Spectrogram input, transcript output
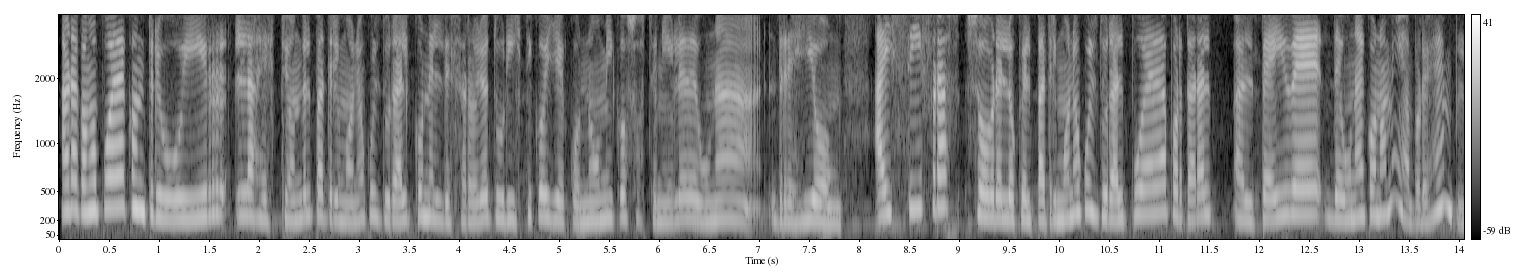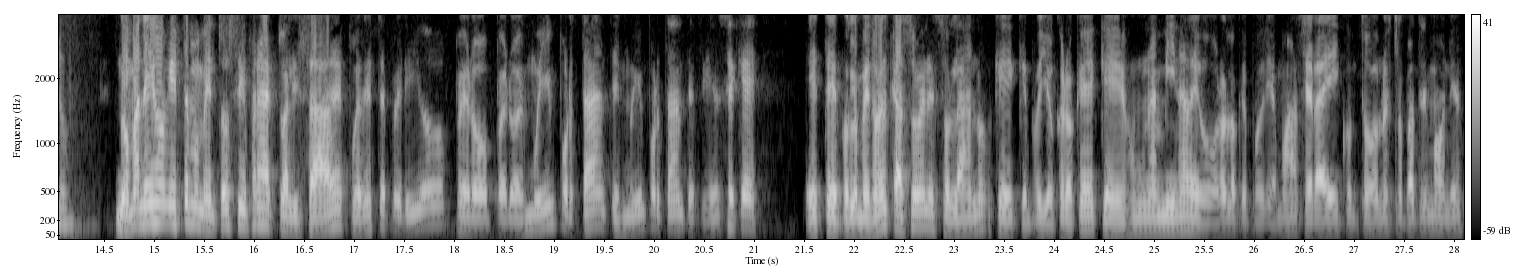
Ahora, ¿cómo puede contribuir la gestión del patrimonio cultural con el desarrollo turístico y económico sostenible de una región? ¿Hay cifras sobre lo que el patrimonio cultural puede aportar al, al PIB de una economía, por ejemplo? No manejo en este momento cifras actualizadas después de este periodo, pero, pero es muy importante, es muy importante. Fíjense que este, por lo menos el caso venezolano, que, que pues yo creo que, que, es una mina de oro lo que podríamos hacer ahí con todo nuestro patrimonio,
